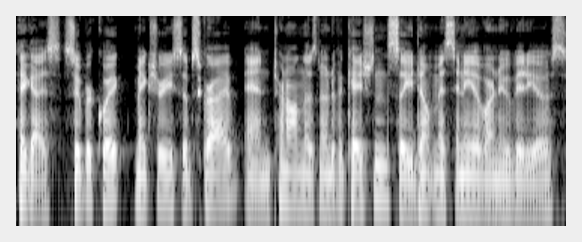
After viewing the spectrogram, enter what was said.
Hey guys, super quick, make sure you subscribe and turn on those notifications so you don't miss any of our new videos.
